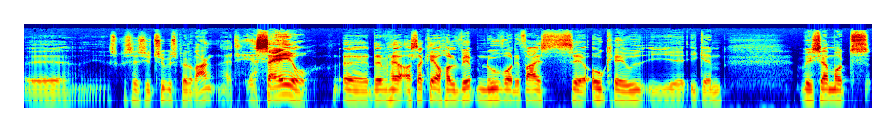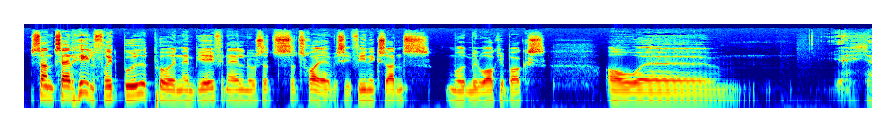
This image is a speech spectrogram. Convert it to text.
øh, jeg skulle sige typisk Peter Wang, at jeg sagde jo øh, dem her, og så kan jeg holde ved dem nu, hvor det faktisk ser okay ud i, øh, igen. Hvis jeg måtte sådan tage et helt frit bud på en NBA-finale nu, så, så tror jeg, jeg vil sige Phoenix Suns mod Milwaukee Bucks. Og øh, ja,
